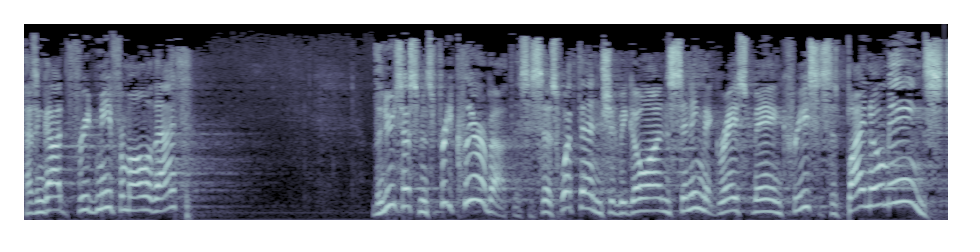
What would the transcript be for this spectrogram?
Hasn't God freed me from all of that? The New Testament's pretty clear about this. It says, what then? Should we go on sinning that grace may increase? It says, by no means.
